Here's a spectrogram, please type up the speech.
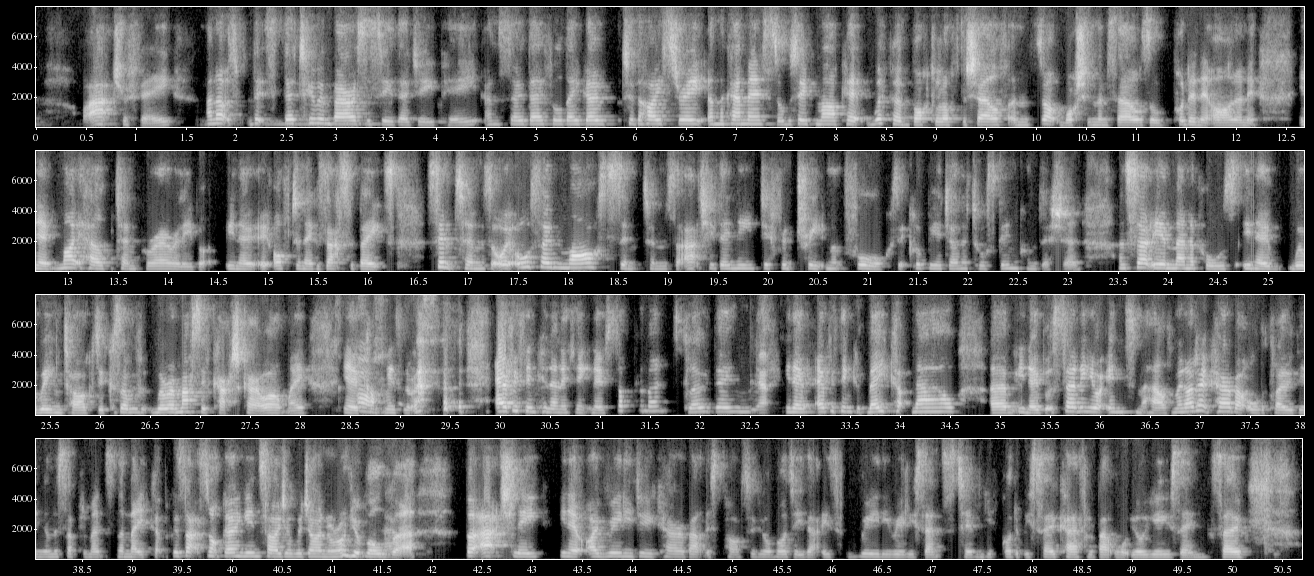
or atrophy and that's, they're too embarrassed to see their GP, and so therefore they go to the high street and the chemist or the supermarket, whip a bottle off the shelf, and start washing themselves or putting it on, and it, you know, might help temporarily, but you know, it often exacerbates symptoms, or it also masks symptoms that actually they need different treatment for, because it could be a genital skin condition, and certainly in menopause, you know, we're being targeted because we're a massive cash cow, aren't we? You know, oh. companies, everything and anything, you know, supplements clothing, yeah. you know, everything makeup now, um, you know, but certainly your intimate health. I mean, I don't care about all the clothing and the supplements and the makeup because that's not going inside your vagina or on your vulva. No. But actually, you know, I really do care about this part of your body that is really, really sensitive, and you've got to be so careful about what you're using. So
